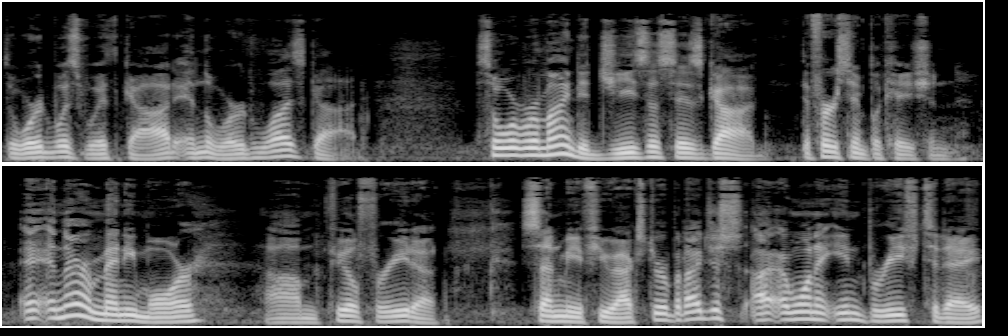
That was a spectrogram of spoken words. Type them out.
The Word was with God, and the Word was God. So we're reminded Jesus is God, the first implication. And, and there are many more. Um, feel free to send me a few extra, but I just, I, I want to, in brief today,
